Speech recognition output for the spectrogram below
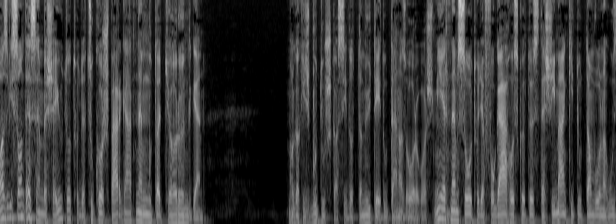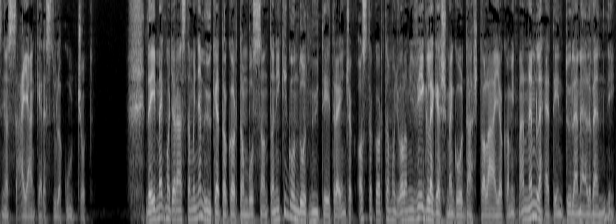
Az viszont eszembe se jutott, hogy a cukorspárgát nem mutatja a röntgen. Maga kis butuska szidott a műtét után az orvos. Miért nem szólt, hogy a fogához kötözte, simán ki tudtam volna húzni a száján keresztül a kulcsot? De én megmagyaráztam, hogy nem őket akartam bosszantani, ki gondolt műtétre, én csak azt akartam, hogy valami végleges megoldást találjak, amit már nem lehet én tőlem elvenni.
